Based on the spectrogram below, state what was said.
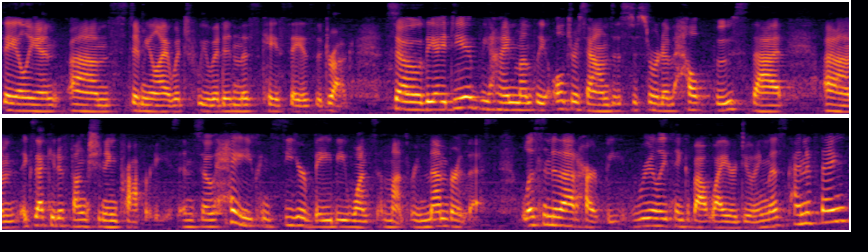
salient um, stimuli, which we would in this case say is the drug. So the idea behind monthly ultrasounds is to sort of help boost that um, executive functioning properties. And so, hey, you can see your baby once a month. Remember this. Listen to that heartbeat. Really think about why you're doing this kind of thing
